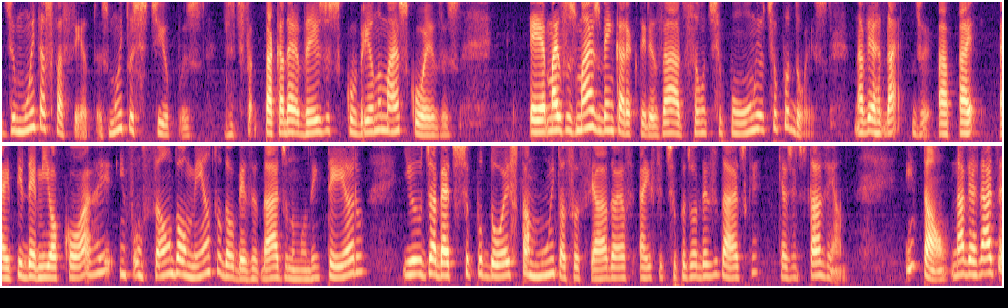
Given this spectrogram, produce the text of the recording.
de muitas facetas, muitos tipos. A gente está cada vez descobrindo mais coisas. É, mas os mais bem caracterizados são o tipo 1 e o tipo 2. Na verdade, a, a- a epidemia ocorre em função do aumento da obesidade no mundo inteiro e o diabetes tipo 2 está muito associado a, esse- a esse tipo de obesidade que, que a gente está vendo. Então, na verdade,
